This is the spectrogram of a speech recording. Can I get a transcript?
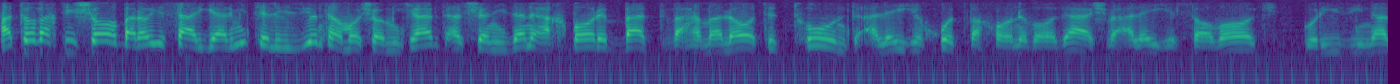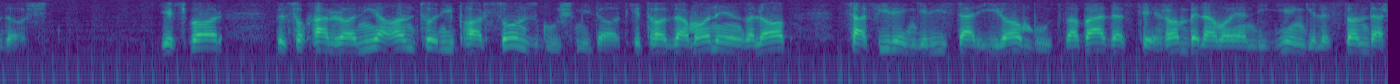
حتی وقتی شاه برای سرگرمی تلویزیون تماشا می کرد از شنیدن اخبار بد و حملات تند علیه خود و خانوادهش و علیه ساواک گریزی نداشت. یک بار به سخنرانی آنتونی پارسونز گوش می‌داد که تا زمان انقلاب سفیر انگلیس در ایران بود و بعد از تهران به نمایندگی انگلستان در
